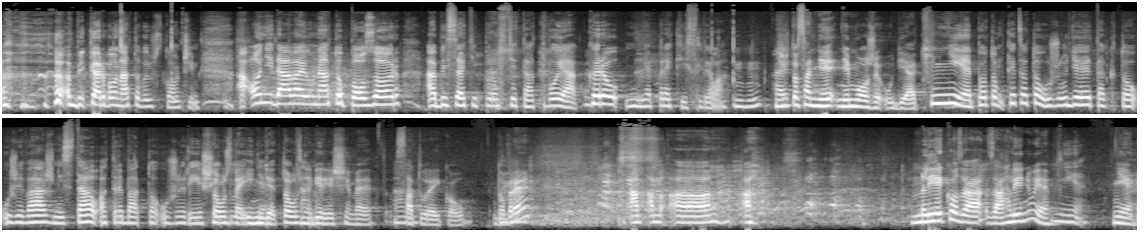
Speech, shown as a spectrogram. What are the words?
bikarbonátové už skončím. A oni dávajú na to pozor, aby sa ti proste tá tvoja krv neprekyslila. Mm-hmm. Čiže to sa ne, nemôže udiať? Nie, potom, keď sa to už udeje, tak to už je vážny stav a treba to už riešiť. To už sme inde, to už ano. nevyriešime ano. saturejkou. Dobre? A, a, a, a mlieko za, zahlieňuje? Nie. Nie.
